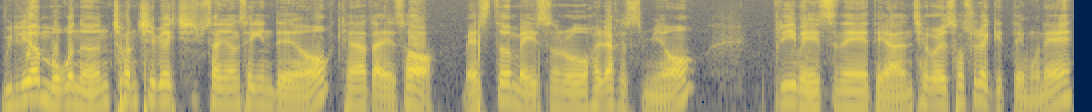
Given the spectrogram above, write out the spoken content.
윌리엄 모건은 1774년생인데요. 캐나다에서 Master Mason으로 활약했으며 프리메이슨에 대한 책을 서술했기 때문에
